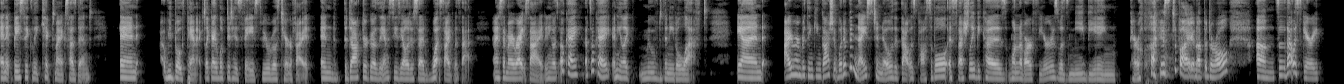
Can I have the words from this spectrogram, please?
And it basically kicked my ex husband. And we both panicked. Like I looked at his face, we were both terrified. And the doctor goes, the anesthesiologist said, What side was that? And I said, My right side. And he goes, Okay, that's okay. And he like moved the needle left. And I remember thinking, gosh, it would have been nice to know that that was possible, especially because one of our fears was me being paralyzed by an epidural. Um, so that was scary.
